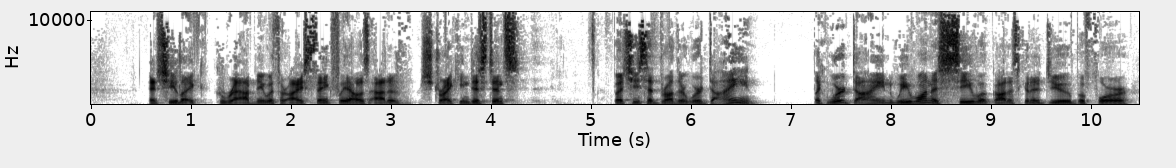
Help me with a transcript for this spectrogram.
And she like grabbed me with her eyes. Thankfully, I was out of striking distance. But she said, brother, we're dying. Like we're dying. We want to see what God is going to do before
